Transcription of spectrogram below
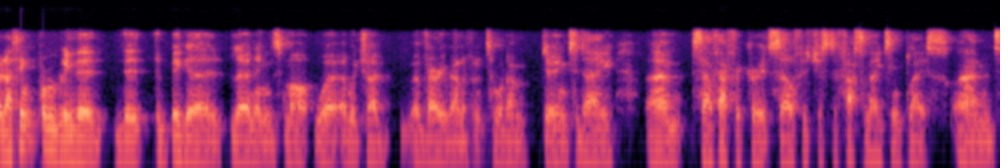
but I think probably the, the, the bigger learnings, Mark, were which are, are very relevant to what I'm doing today. Um, South Africa itself is just a fascinating place, and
